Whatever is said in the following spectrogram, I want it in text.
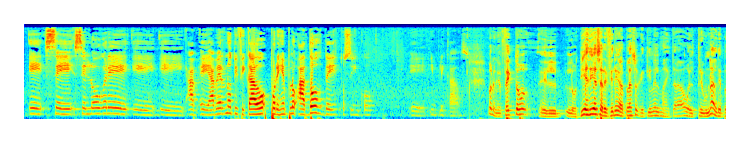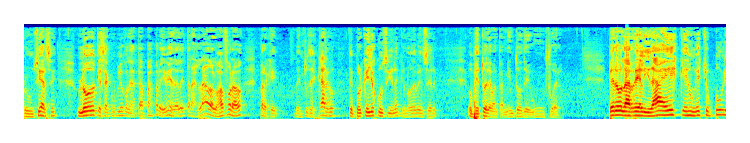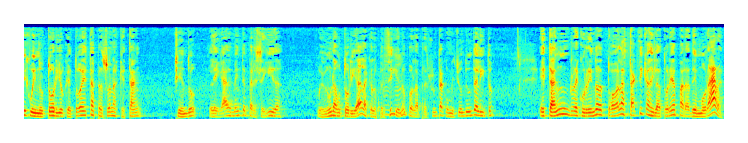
eh, se, se logre eh, eh, eh, haber notificado, por ejemplo, a dos de estos cinco implicados. Bueno, en efecto, el- los 10 días se refieren al plazo que tiene el magistrado o el tribunal de pronunciarse luego de que se han cumplido con las etapas previas, darle traslado a los aforados para que den sus descargos de por qué ellos consideran que no deben ser objeto de levantamiento de un fuero. Pero la realidad es que es un hecho público y notorio que todas estas personas que están siendo legalmente perseguidas, pues es una autoridad la que los persigue, ¿no? Por la presunta comisión de un delito, están recurriendo a todas las tácticas dilatorias para demorar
